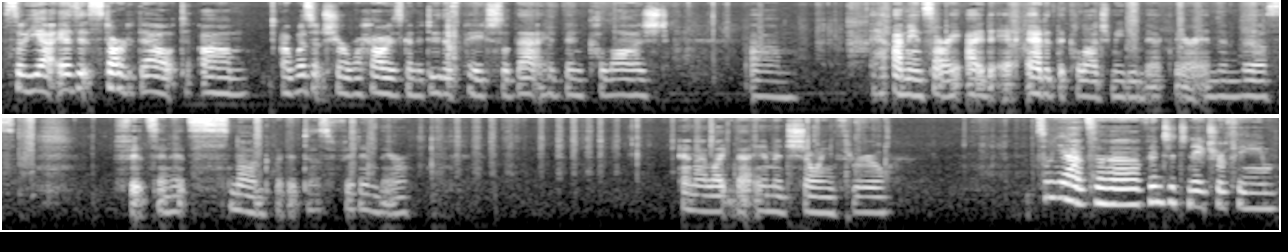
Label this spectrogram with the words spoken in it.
So yeah, as it started out, um, I wasn't sure how I was going to do this page, so that had been collaged. Um, I mean, sorry, I'd added the collage medium back there, and then this fits in. It's snug, but it does fit in there. And I like that image showing through. So yeah, it's a vintage nature theme.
